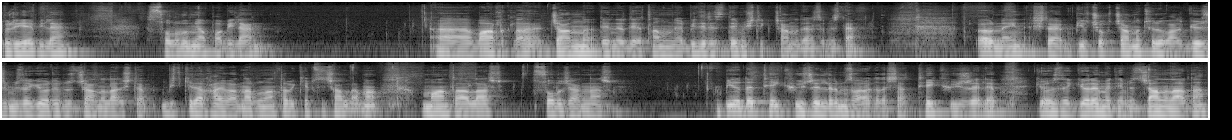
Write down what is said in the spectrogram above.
üreyebilen, solunum yapabilen e, varlıklara canlı denir diye tanımlayabiliriz demiştik canlı dersimizde. Örneğin işte birçok canlı türü var. Gözümüzde gördüğümüz canlılar işte bitkiler, hayvanlar bunların tabii ki hepsi canlı ama mantarlar, solucanlar. Bir de tek hücrelerimiz var arkadaşlar. Tek hücreli gözle göremediğimiz canlılar da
